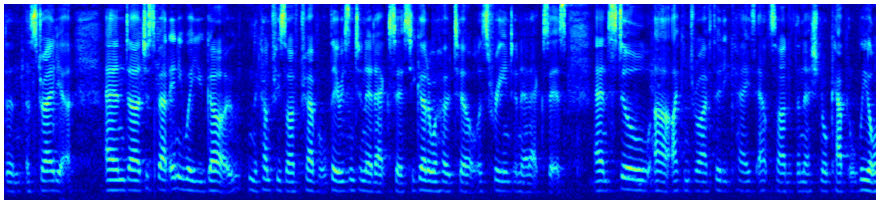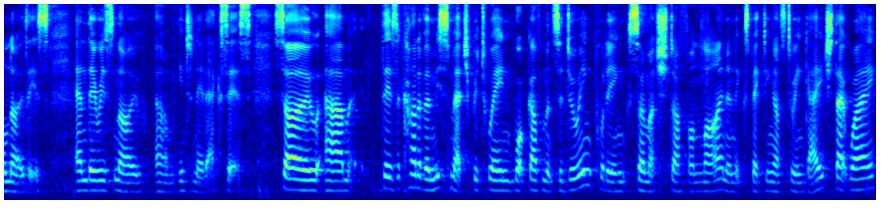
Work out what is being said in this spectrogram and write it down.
than Australia. And uh, just about anywhere you go in the countries I've travelled, there is internet access. You go to a hotel, there's free internet access. And still, uh, I can drive 30 k's outside of the national capital. We all know this. And there is no um, internet access. So um, there's a kind of a mismatch between what governments are doing, putting so much stuff online and expecting us to engage that way,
